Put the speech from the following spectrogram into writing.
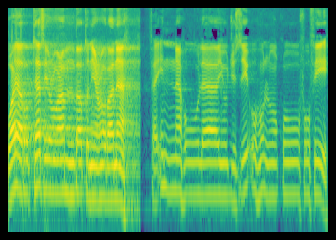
ويرتفع عن بطن عرنه فإنه لا يجزئه الوقوف فيه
